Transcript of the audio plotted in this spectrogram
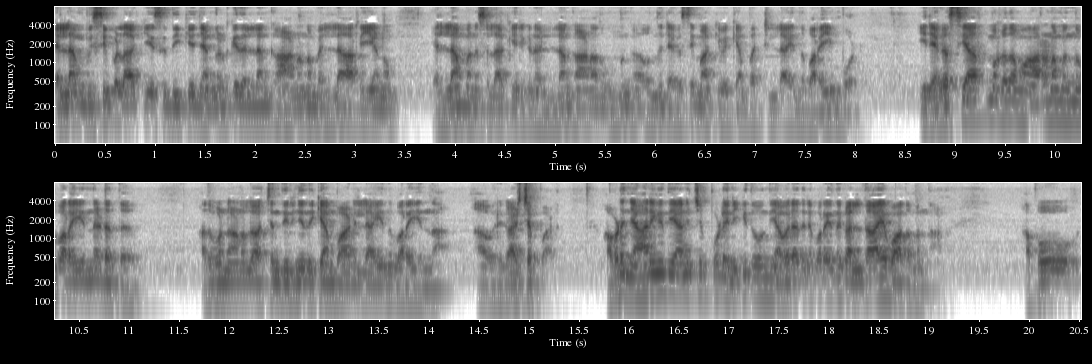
എല്ലാം വിസിബിളാക്കിയ സ്ഥിതിക്ക് ഞങ്ങൾക്ക് ഇതെല്ലാം കാണണം എല്ലാം അറിയണം എല്ലാം മനസ്സിലാക്കിയിരിക്കണം എല്ലാം കാണാതെ ഒന്നും ഒന്നും രഹസ്യമാക്കി വെക്കാൻ പറ്റില്ല എന്ന് പറയുമ്പോൾ ഈ രഹസ്യാത്മകത മാറണമെന്ന് പറയുന്നിടത്ത് അതുകൊണ്ടാണല്ലോ അച്ഛൻ തിരിഞ്ഞു നിൽക്കാൻ പാടില്ല എന്ന് പറയുന്ന ആ ഒരു കാഴ്ചപ്പാട്. അവിടെ ഞാനിങ്ങനെ ധ്യാനിച്ചപ്പോൾ എനിക്ക് തോന്നി അവരതിനെ പറയുന്ന കൽതായവാദമെന്നാണ്. അപ്പോൾ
